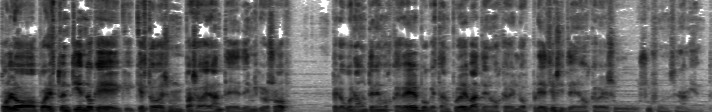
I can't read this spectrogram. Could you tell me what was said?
Por, lo, por esto entiendo que esto es un paso adelante de Microsoft pero bueno, aún tenemos que ver porque está en prueba, tenemos que ver los precios y tenemos que ver su, funcionamiento.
